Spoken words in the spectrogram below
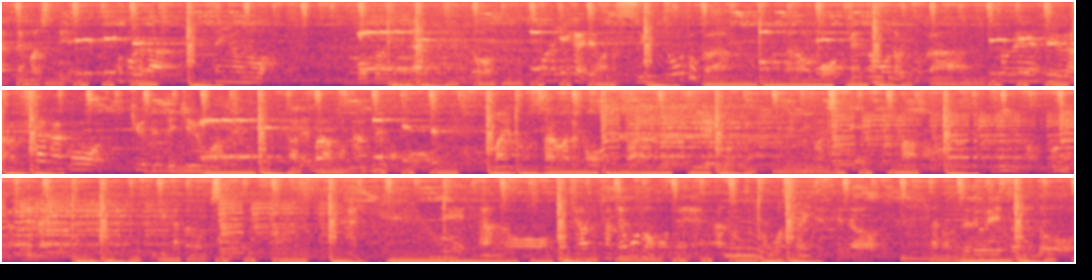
やってましてこれが専用のボトルになるんですけどこれ以外でもあの水筒とかあのこうペットボトルとかそういうあの蓋がこうキュッてできるものであればもう何でもこう前のサーバーでこうバーンと入れることができまして、あ、の瓶のゴミが出ないような入れ方をしてい。であのこちらの建物もねあのちょっと面白いんですけど、あのゼロ・ウェイスト運動を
